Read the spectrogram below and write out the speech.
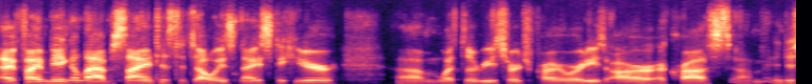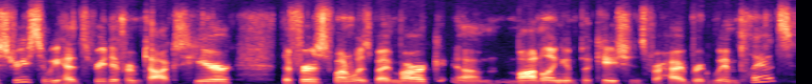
I find being a lab scientist, it's always nice to hear um, what the research priorities are across um. So we had three different talks here. The first one was by Mark, um, modeling implications for hybrid wind plants.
